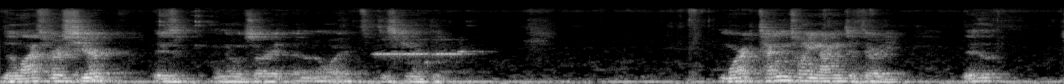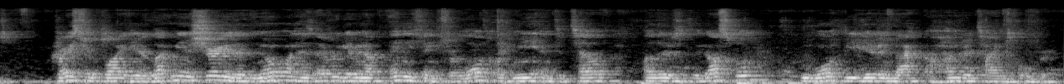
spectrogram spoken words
the last verse here is, I know, sorry, I don't know why it's disconnected. Mark 10, 29 to 30. Christ replied here, Let me assure you that no one has ever given up anything for love of me and to tell others the gospel who won't be given back a hundred times over.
